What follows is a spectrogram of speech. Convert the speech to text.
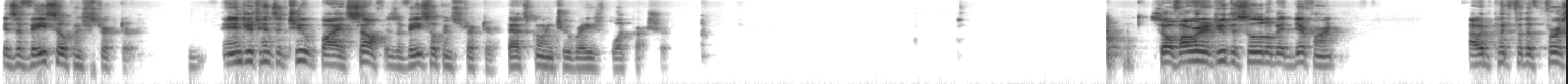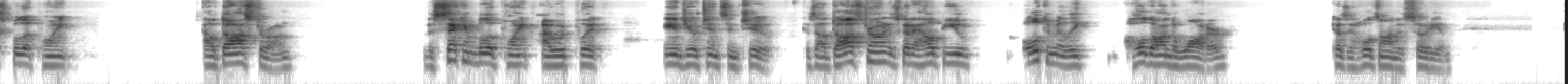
is a vasoconstrictor angiotensin 2 by itself is a vasoconstrictor. That's going to raise blood pressure. So if I were to do this a little bit different, I would put for the first bullet point aldosterone. The second bullet point, I would put angiotensin 2 because aldosterone is going to help you ultimately hold on to water because it holds on to sodium.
